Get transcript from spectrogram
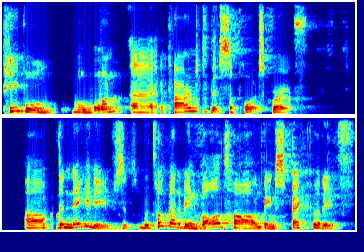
People will want a currency that supports growth. Um, the negatives, we've talked about it being volatile and being speculative.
